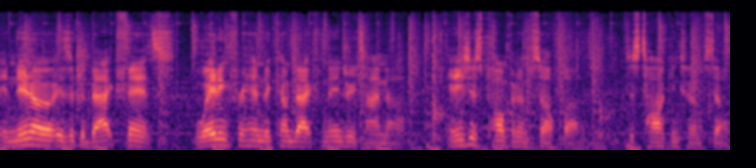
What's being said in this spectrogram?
And Nuno is at the back fence waiting for him to come back from the injury timeout. And he's just pumping himself up, just talking to himself.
